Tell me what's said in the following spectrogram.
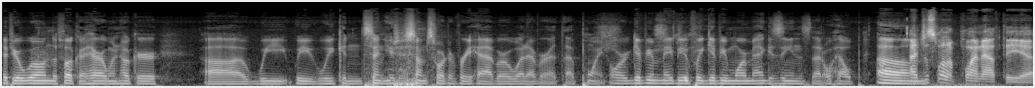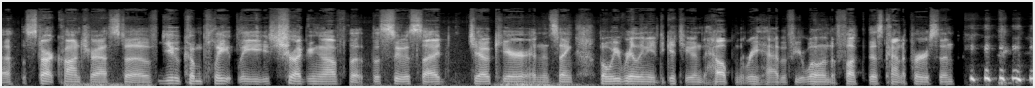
If you're willing to fuck a heroin hooker. Uh, we, we we can send you to some sort of rehab or whatever at that point, or give you maybe if we give you more magazines that'll help. Um, I just want to point out the uh, the stark contrast of you completely shrugging off the, the suicide joke here and then saying, "But we really need to get you into help and rehab if you're willing to fuck this kind of person."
